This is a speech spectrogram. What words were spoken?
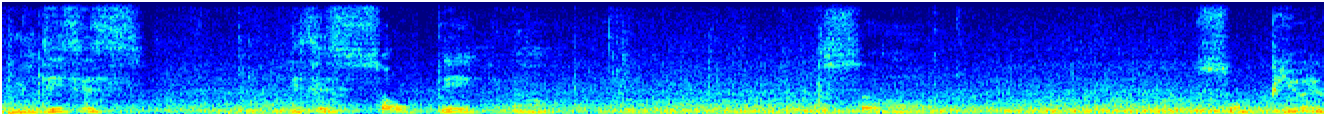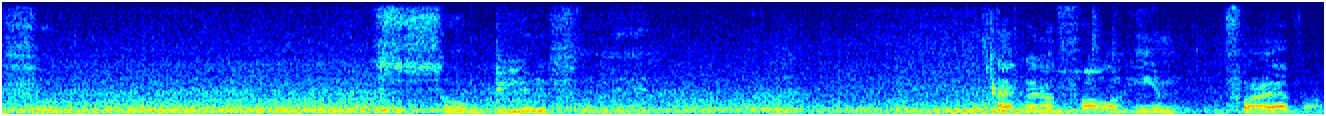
I mean, this is this is so big, you know, so so beautiful, so beautiful, man. I'm gonna follow him forever.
